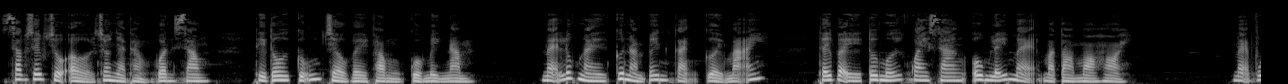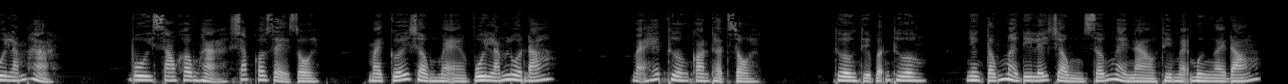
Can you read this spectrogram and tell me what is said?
Sắp xếp chỗ ở cho nhà thẳng Quân xong thì tôi cũng trở về phòng của mình nằm. Mẹ lúc này cứ nằm bên cạnh cười mãi. thế vậy tôi mới quay sang ôm lấy mẹ mà tò mò hỏi. Mẹ vui lắm hả? Vui sao không hả? Sắp có rể rồi. Mày cưới chồng mẹ vui lắm luôn đó. Mẹ hết thương con thật rồi. Thương thì vẫn thương. Nhưng tống mày đi lấy chồng sớm ngày nào thì mẹ mừng ngày đó.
